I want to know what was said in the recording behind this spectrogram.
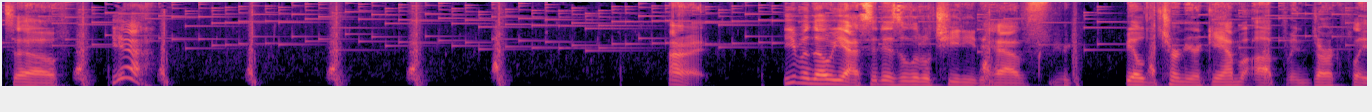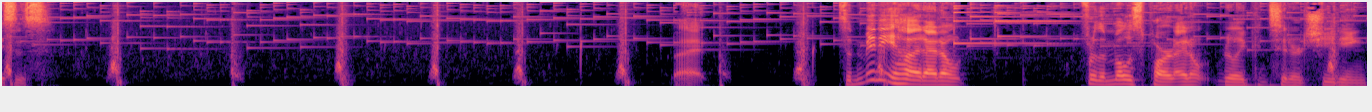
So, yeah. Alright. Even though, yes, it is a little cheaty to have your, be able to turn your gamma up in dark places. But it's a mini HUD I don't, for the most part, I don't really consider cheating.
